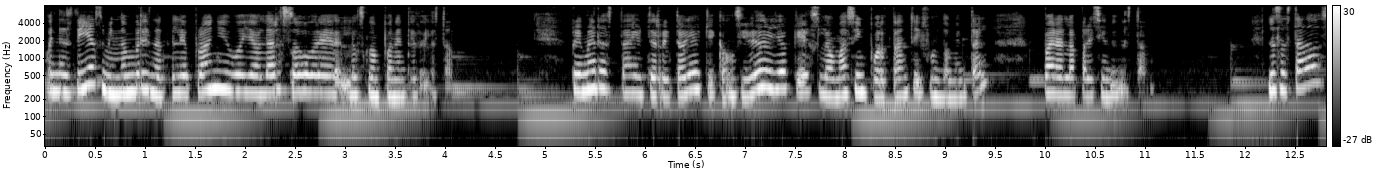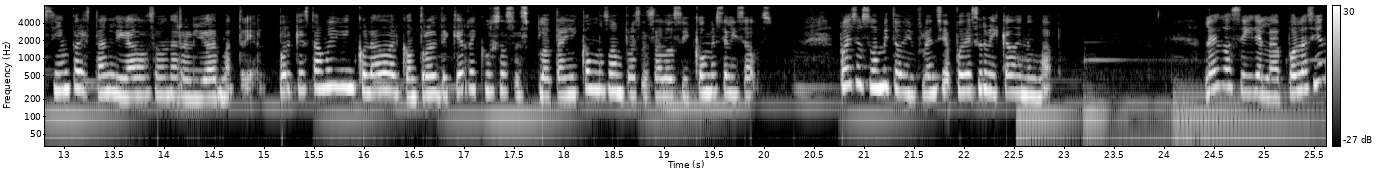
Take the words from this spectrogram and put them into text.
Buenos días, mi nombre es Natalia Proaño y voy a hablar sobre los componentes del Estado. Primero está el territorio que considero yo que es lo más importante y fundamental para la aparición de un Estado. Los estados siempre están ligados a una realidad material, porque está muy vinculado al control de qué recursos se explotan y cómo son procesados y comercializados. Por eso su ámbito de influencia puede ser ubicado en un mapa. Luego sigue la población,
